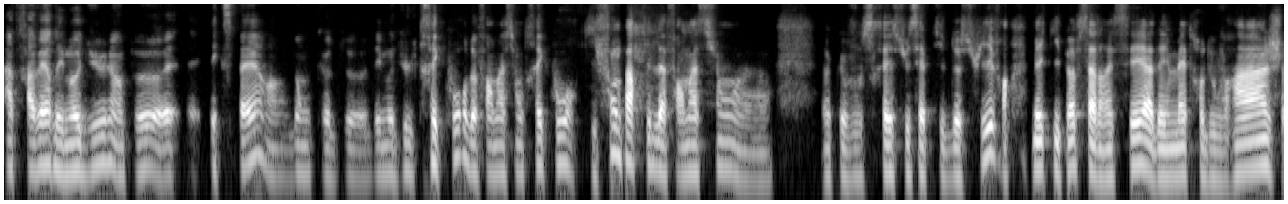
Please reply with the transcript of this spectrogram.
à travers des modules un peu experts, donc des modules très courts, de formation très courts, qui font partie de la formation que vous serez susceptible de suivre, mais qui peuvent s'adresser à des maîtres d'ouvrage,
